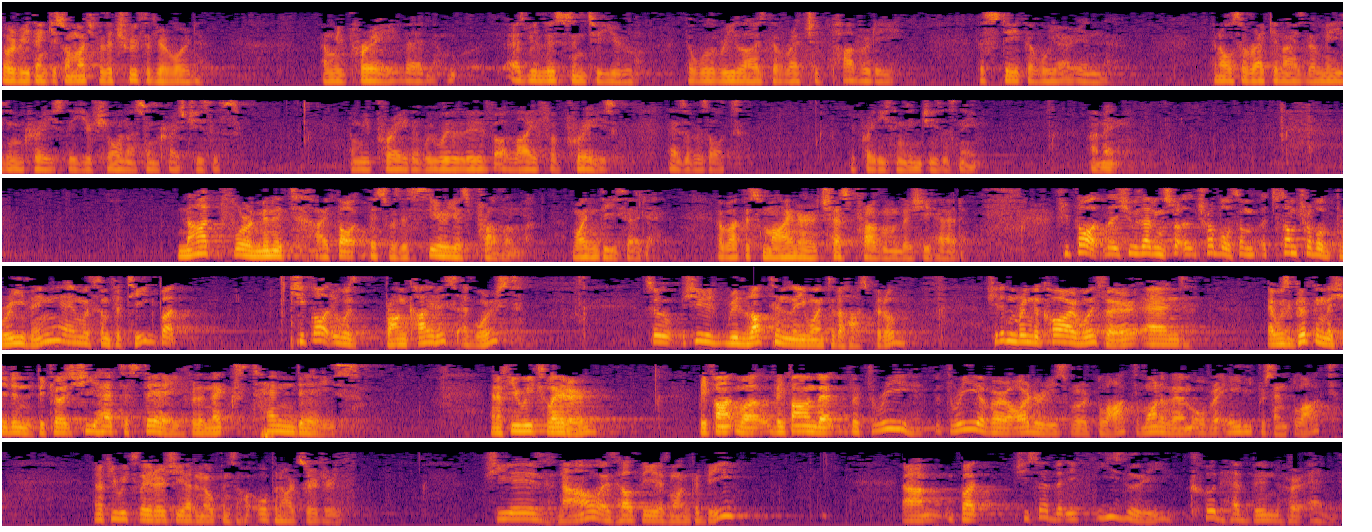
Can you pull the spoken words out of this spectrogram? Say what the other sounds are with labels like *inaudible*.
Lord, we thank you so much for the truth of your word. And we pray that as we listen to you, that we'll realize the wretched poverty, the state that we are in, and also recognize the amazing grace that you've shown us in Christ Jesus. And we pray that we will live a life of praise as a result. We pray these things in Jesus' name. Amen. Not for a minute I thought this was a serious problem, Wendy said, about this minor chest problem that she had. She thought that she was having trouble, some, some trouble breathing and with some fatigue, but she thought it was bronchitis at worst. So she reluctantly went to the hospital. She didn't bring the car with her, and it was a good thing that she didn't because she had to stay for the next 10 days. And a few weeks later, they found, well, they found that the three, the three of her arteries were blocked, one of them over 80% blocked. And a few weeks later, she had an open, open heart surgery. She is now as healthy as one could be. Um, but she said that it easily could have been her end.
